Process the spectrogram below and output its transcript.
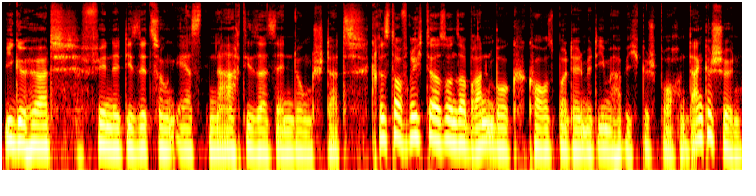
Wie gehört, findet die Sitzung erst nach dieser Sendung statt. Christoph Richter ist unser Brandenburg-Korrespondent, mit ihm habe ich gesprochen. Dankeschön.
